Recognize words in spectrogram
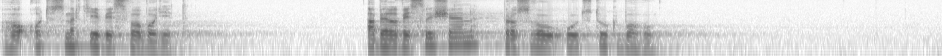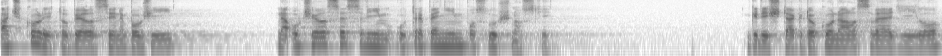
ho od smrti vysvobodit. A byl vyslyšen pro svou úctu k Bohu. Ačkoliv to byl syn Boží, naučil se svým utrpením poslušnosti. Když tak dokonal své dílo,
